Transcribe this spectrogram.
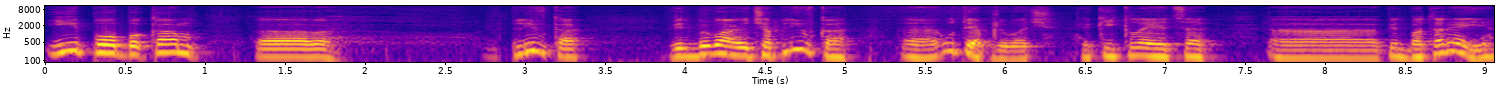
І по бокам плівка, відбиваюча плівка, е, утеплювач, який клеїться е, під батареї.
